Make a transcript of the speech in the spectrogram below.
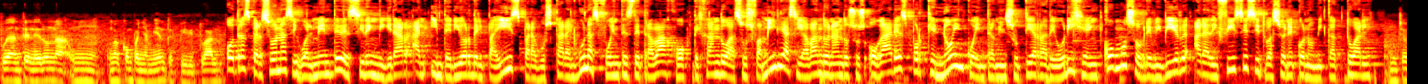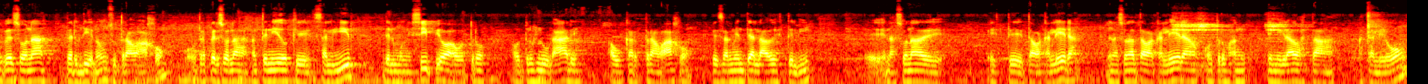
puedan tener una, un, acompañamiento espiritual. Otras personas igualmente deciden migrar al interior del país para buscar algunas fuentes de trabajo, dejando a sus familias y abandonando sus hogares porque no encuentran en su tierra de origen cómo sobrevivir a la difícil situación económica actual. Muchas personas perdieron su trabajo, otras personas han tenido que salir del municipio a, otro, a otros lugares a buscar trabajo, especialmente al lado de Estelí. Eh, en la zona de este, Tabacalera, en la zona tabacalera, otros han emigrado hasta, hasta León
